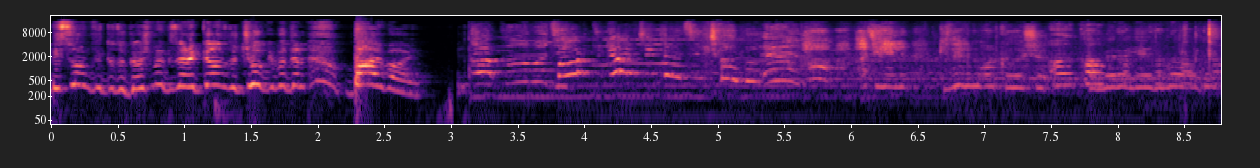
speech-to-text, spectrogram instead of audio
Bir sonraki videoda görüşmek üzere. Kendinize çok iyi bakın. Bay bay. Bartu gerçekten zil çaldı. Evet. Ha, hadi gelin. Gidelim arkadaşlar. Kamerayı elime aldım.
